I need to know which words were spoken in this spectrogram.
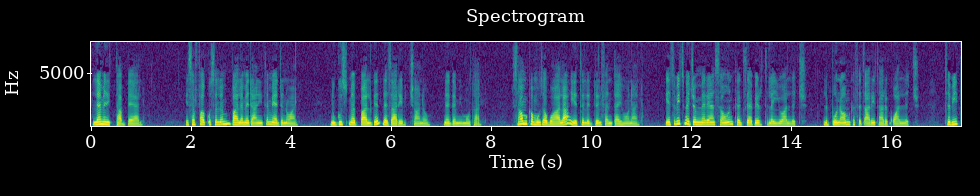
ለምን ይታበያል የሰፋ ቁስልም ባለመድኃኒትም ያድነዋል። ንጉስ መባል ግን ለዛሬ ብቻ ነው ነገም ይሞታል። ሰውም ከሞተ በኋላ የትል እድል ፈንታ ይሆናል። የትቢት መጀመሪያ ሰውን ከእግዚአብሔር ትለየዋለች ልቦናውም ከፈጣሪ ታርቀዋለች ትቢት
